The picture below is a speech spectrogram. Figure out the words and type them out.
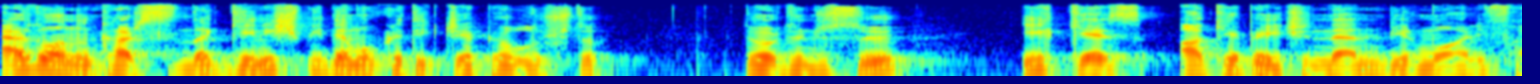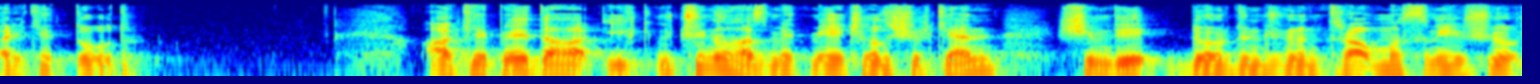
Erdoğan'ın karşısında geniş bir demokratik cephe oluştu. Dördüncüsü ilk kez AKP içinden bir muhalif hareket doğdu. AKP daha ilk üçünü hazmetmeye çalışırken şimdi dördüncünün travmasını yaşıyor.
